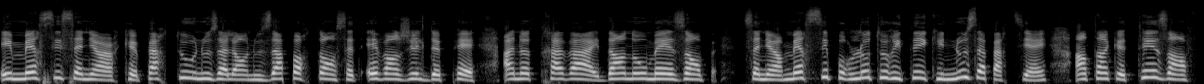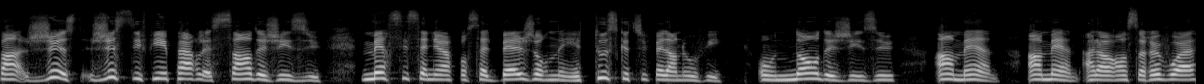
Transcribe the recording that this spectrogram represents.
Et merci Seigneur que partout où nous allons, nous apportons cet évangile de paix à notre travail, dans nos maisons. Seigneur, merci pour l'autorité qui nous appartient en tant que tes enfants justes, justifiés par le sang de Jésus. Merci Seigneur pour cette belle journée et tout ce que tu fais dans nos vies. Au nom de Jésus, Amen. Amen. Alors on se revoit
